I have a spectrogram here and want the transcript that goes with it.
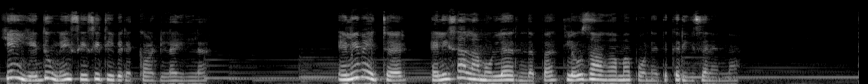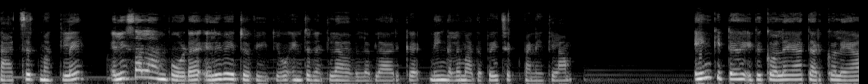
ஏன் எதுவுமே சிசிடிவி ரெக்கார்டில் இல்லை? எலிவேட்டர் எலிசா லாம் உள்ள இருந்தப்ப க்ளோஸ் ஆகாமல் போனதுக்கு ரீசன் என்ன? தாட்ஸ் இட் மக்களே. எலிசா லாம்போட எலிவேட்டர் வீடியோ இன்டர்நெட்டில் அவைலபிளாக இருக்குது நீங்களும் அதை போய் செக் பண்ணிக்கலாம். என்கிட்ட இது கொலையா தற்கொலையா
